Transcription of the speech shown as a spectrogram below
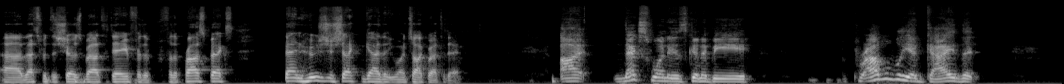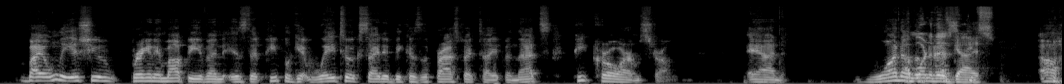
uh, that's what the show's about today for the for the prospects. Ben, who's your second guy that you want to talk about today? Uh, next one is going to be probably a guy that my only issue bringing him up even is that people get way too excited because of the prospect type, and that's Pete Crow Armstrong. And one of one of those guys. Uh,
